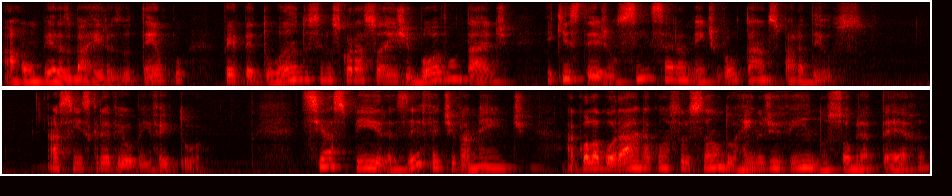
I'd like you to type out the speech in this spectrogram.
a romper as barreiras do tempo, perpetuando-se nos corações de boa vontade e que estejam sinceramente voltados para Deus. Assim escreveu o benfeitor. Se aspiras efetivamente a colaborar na construção do reino divino sobre a terra,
